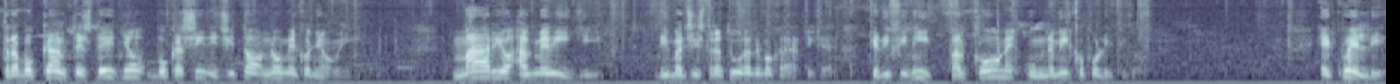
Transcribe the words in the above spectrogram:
Traboccante sdegno, Boccassini citò nomi e cognomi. Mario Almerighi, di Magistratura Democratica, che definì Falcone un nemico politico e quelli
